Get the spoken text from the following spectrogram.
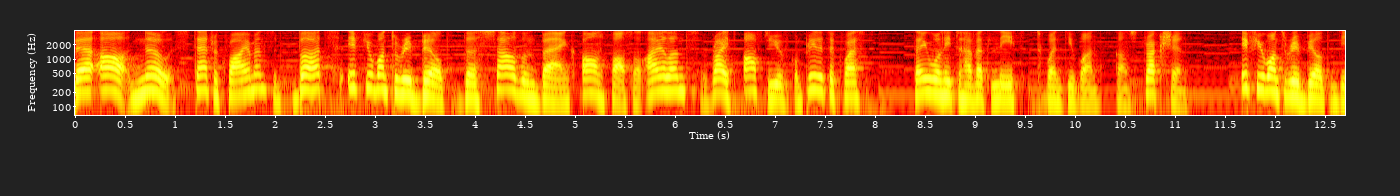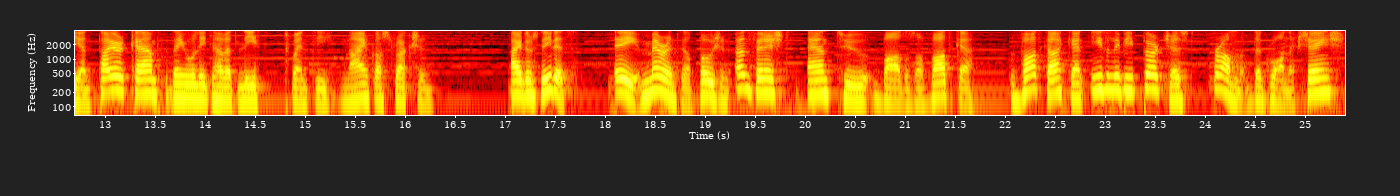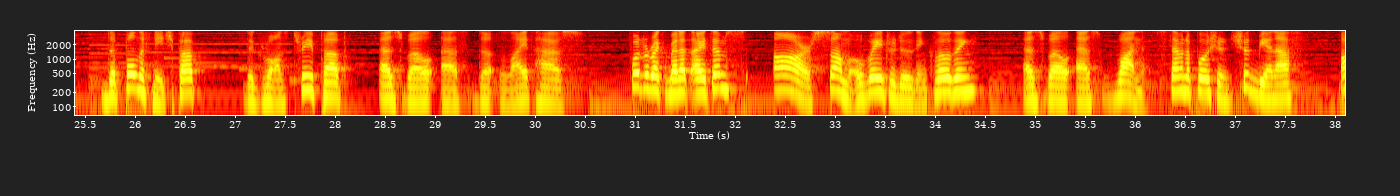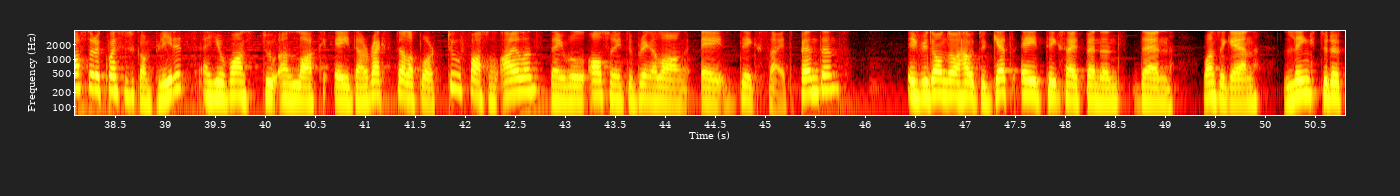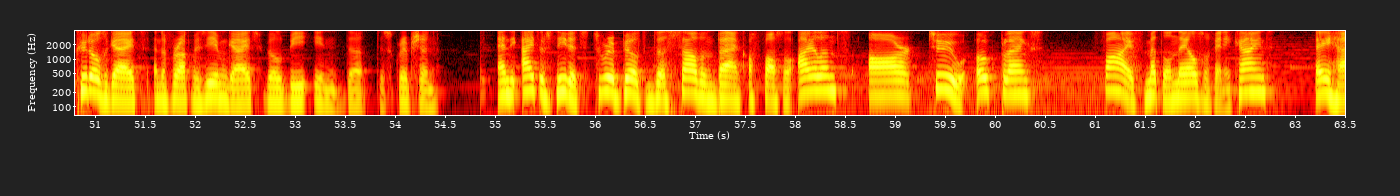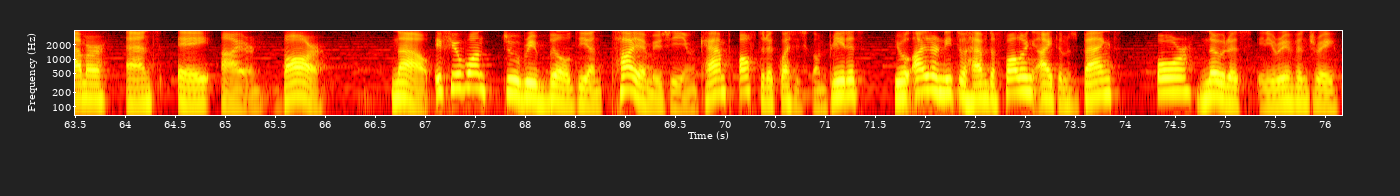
There are no stat requirements, but if you want to rebuild the southern bank on Fossil Island right after you've completed the quest, then you will need to have at least 21 construction. If you want to rebuild the entire camp, then you will need to have at least 29 construction. Items needed. A Marrentill potion unfinished and 2 bottles of vodka. Vodka can easily be purchased from the Grand Exchange, the Pollnivneach pub, the Grand Tree pub, as well as the lighthouse. For the recommended items are some weight reducing clothing, as well as one stamina potion should be enough. After the quest is completed and you want to unlock a direct teleport to Fossil Island, then you will also need to bring along a dig site pendant. If you don't know how to get a dig site pendant, then once again, link to the Kudos guide and the Varrock Museum guide will be in the description and the items needed to rebuild the southern bank of Fossil Island are 2 oak planks, 5 metal nails of any kind, a hammer and a iron bar. Now, if you want to rebuild the entire museum camp after the quest is completed, you will either need to have the following items banked or noted in your inventory.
